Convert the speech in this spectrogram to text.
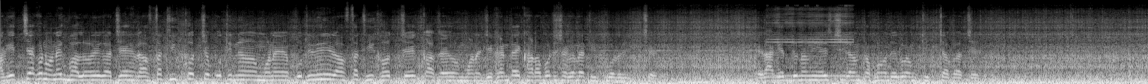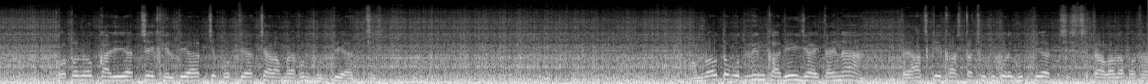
আগের চেয়ে এখন অনেক ভালো হয়ে গেছে। রাস্তা ঠিক করছে, প্রতিদিন মানে প্রতিদিনই রাস্তা ঠিক হচ্ছে, কাজে মানে যেখানটায় খারাপ হচ্ছে সেখানটায় ঠিক করে দিচ্ছে। এর আগের দিন আমি এসেছিলাম, তখনও দেখলাম ঠিকঠাক আছে। কত লোক কাজে যাচ্ছে, খেলতে যাচ্ছে, পড়তে যাচ্ছে, আর আমরা এখন ঘুরতে যাচ্ছি। আমরাও তো প্রতিদিন কাজেই যাই, তাই না? তাই আজকে কাজটা ছুটি করে ঘুরতে যাচ্ছি, সেটা আলাদা কথা।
